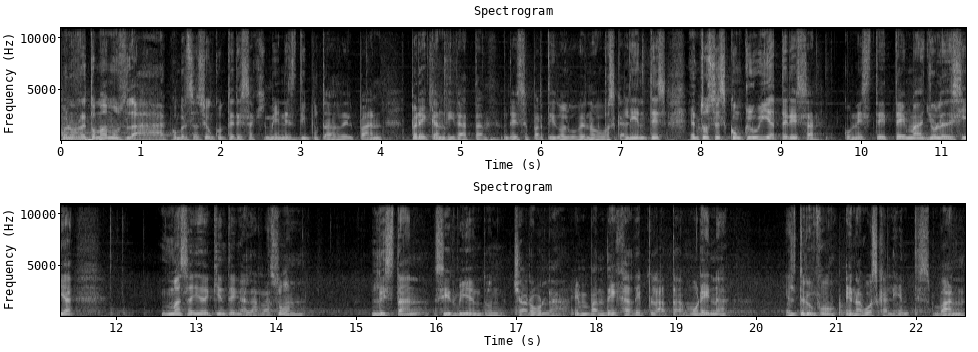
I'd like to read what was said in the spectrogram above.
Bueno, retomamos la conversación con Teresa Jiménez, diputada del PAN, precandidata de ese partido al gobierno de Aguascalientes. Entonces concluía Teresa con este tema. Yo le decía, más allá de quien tenga la razón, le están sirviendo en charola, en bandeja de plata morena, el triunfo en Aguascalientes. Van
